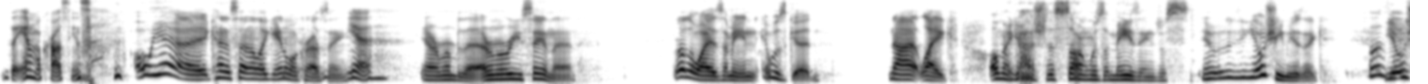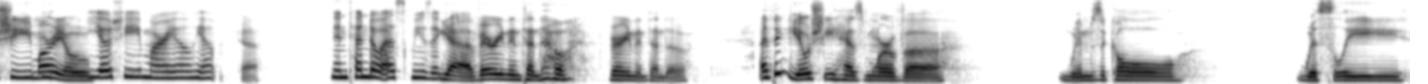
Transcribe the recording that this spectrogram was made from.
the Animal Crossing song. oh yeah, it kind of sounded like Animal Crossing. yeah. Yeah, I remember that. I remember you saying that. But otherwise, I mean, it was good. Not like, oh my gosh, this song was amazing. Just it was Yoshi music. Was Yoshi Mario. Yoshi, Mario, yep. Yeah. Nintendo esque music. Yeah, very Nintendo. Very Nintendo. I think Yoshi has more of a whimsical, whistly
